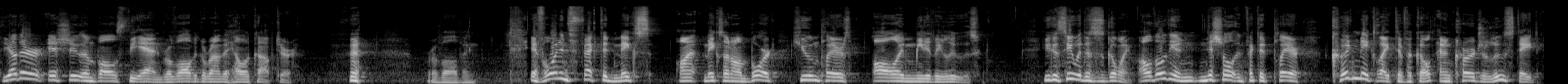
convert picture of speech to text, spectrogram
The other issue involves the end, revolving around the helicopter. revolving. If one infected makes on, makes it on board, human players all immediately lose. You can see where this is going. Although the initial infected player could make life difficult and encourage a lose state,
